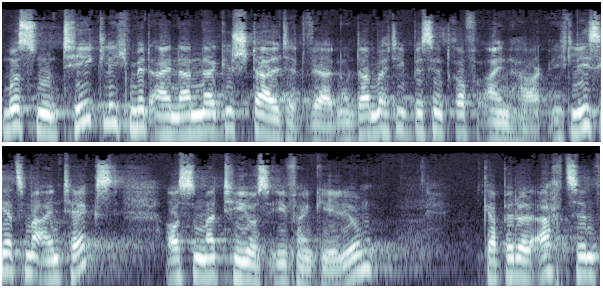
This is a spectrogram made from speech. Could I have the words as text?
muss nun täglich miteinander gestaltet werden. Und da möchte ich ein bisschen drauf einhaken. Ich lese jetzt mal einen Text aus dem Matthäusevangelium. Kapitel 18,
